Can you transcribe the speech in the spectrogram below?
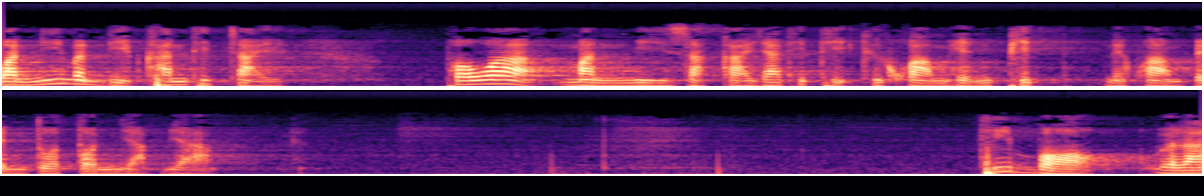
วันนี้มันบีบคั้นที่ใจ เพราะว่ามันมีสักกายทิฏฐิคือความเห็นผิดในความเป็นตัวตนหยาบๆที่บอกเวลา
